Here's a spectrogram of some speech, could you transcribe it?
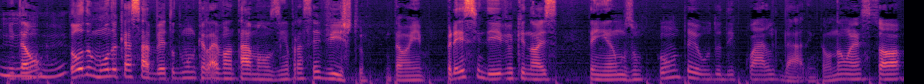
Então, todo mundo quer saber, todo mundo quer levantar a mãozinha para ser visto. Então, é imprescindível que nós tenhamos um conteúdo de qualidade. Então não é só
